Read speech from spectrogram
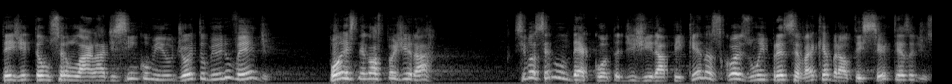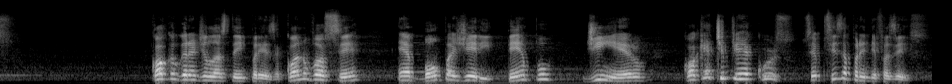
Tem gente que tem um celular lá de 5 mil, de 8 mil e não vende. Põe esse negócio para girar. Se você não der conta de girar pequenas coisas, uma empresa você vai quebrar, eu tenho certeza disso. Qual que é o grande lance da empresa? Quando você é bom para gerir tempo, dinheiro, qualquer tipo de recurso. Você precisa aprender a fazer isso.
